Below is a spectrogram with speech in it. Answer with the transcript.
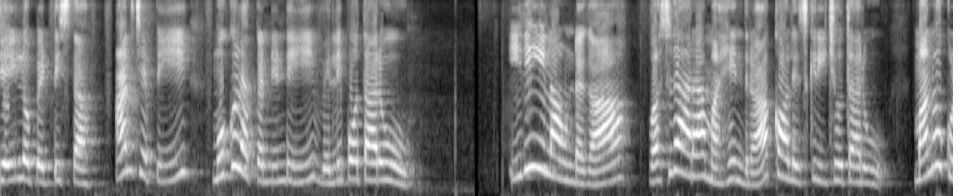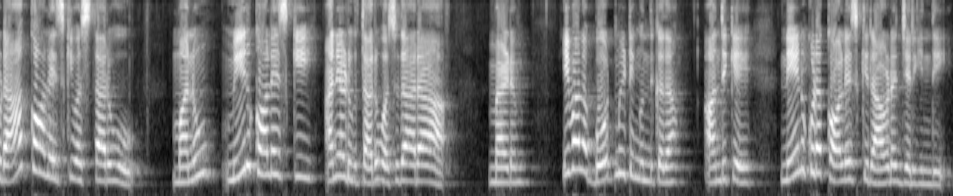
జైల్లో పెట్టిస్తా అని చెప్పి ముగ్గులు అక్కడి నుండి వెళ్ళిపోతారు. ఇది ఇలా ఉండగా వసుధార మహేంద్ర కాలేజ్కి రీచ్ అవుతారు. మను కూడా కాలేజ్కి వస్తారు. మను మీరు కాలేజ్కి? అని అడుగుతారు వసుధార. మేడం ఇవాళ బోర్డ్ మీటింగ్ ఉంది కదా అందుకే నేను కూడా కాలేజ్కి రావడం జరిగింది.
